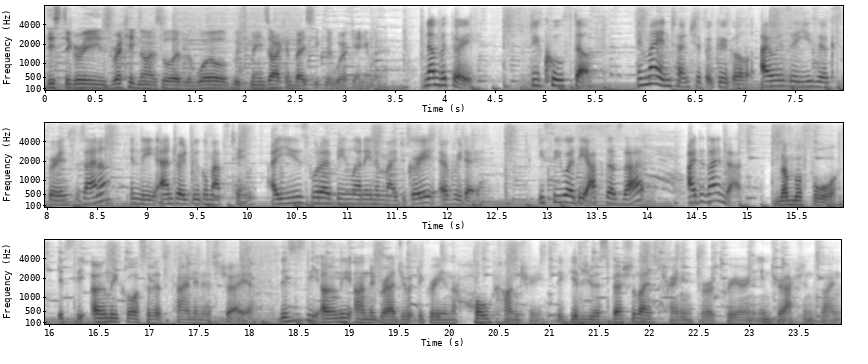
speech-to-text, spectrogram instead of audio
This degree is recognised all over the world, which means I can basically work anywhere. Number three, do cool stuff. In my internship at Google, I was a user experience designer in the Android Google Maps team. I used what I've been learning in my degree every day. You see why the app does that? I designed that. Number four, it's the only course of its kind in Australia. This is the only undergraduate degree in the whole country that gives you a specialised training for a career in interaction design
